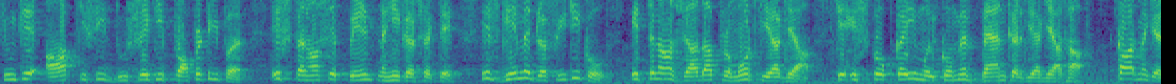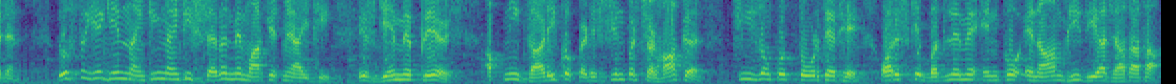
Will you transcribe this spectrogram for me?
क्योंकि आप किसी दूसरे की प्रॉपर्टी पर इस तरह से पेंट नहीं कर सकते। इस गेम में ग्राफिटी को इतना ज़्यादा प्रमोट किया गया कि इसको कई मुल्कों में बैन कर दिया गया था। कार्मेगेडन दोस्तों, ये गेम 1997 में मार्केट में आई थी। इस गेम में प्लेयर्स अपनी गाड़ी को पेडिस्ट्रियन पर चढ़ाकर चीज़ों को तोड़ते थे और इसके बदले में इनको इनाम भी दिया जाता था।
